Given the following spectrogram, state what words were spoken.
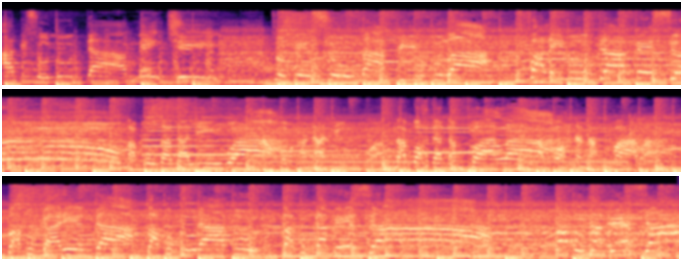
absolutamente, tropeçou na vírgula, falei no travessão, na ponta da língua, na ponta da língua, na borda da fala, na borda da fala, papo careta, papo furado, papo cabeça, papo cabeça,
